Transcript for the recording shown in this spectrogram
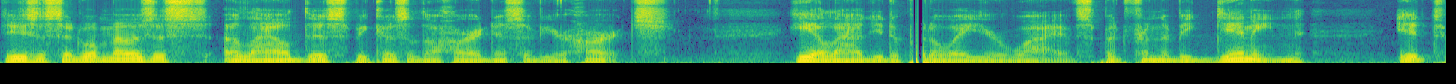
Jesus said, Well, Moses allowed this because of the hardness of your hearts. He allowed you to put away your wives. But from the beginning, it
